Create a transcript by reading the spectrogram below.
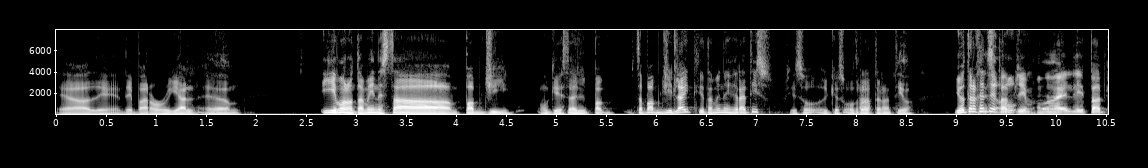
eh, de, Battle Royale. Eh, y bueno, también está PUBG, aunque está, el, está PUBG Lite, que también es gratis, que es otra ah, alternativa. Y otra gente... PUBG Mobile y PUBG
